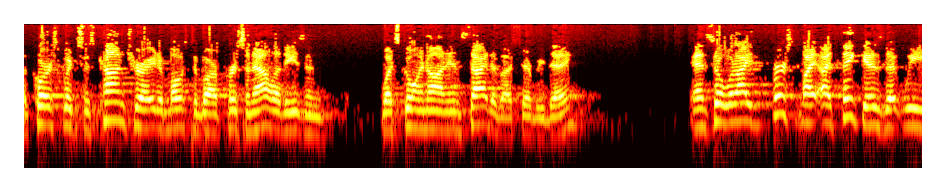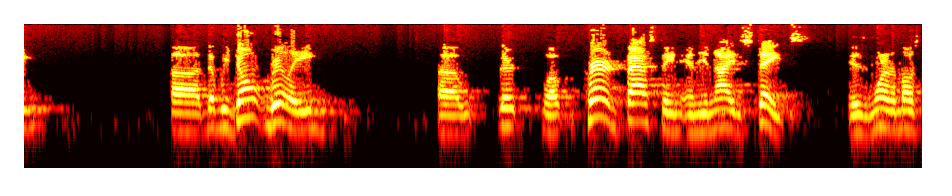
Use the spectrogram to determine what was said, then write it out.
Of course, which is contrary to most of our personalities and what's going on inside of us every day. And so, what I first I think is that we uh, that we don't really uh, there, well prayer and fasting in the United States is one of the most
